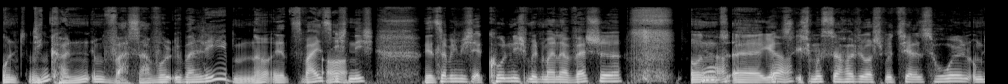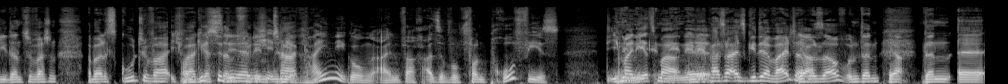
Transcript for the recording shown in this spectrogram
und die Mhm. können im Wasser wohl überleben. Ne? Jetzt weiß Oh. ich nicht, jetzt habe ich mich erkundigt mit meiner Wäsche und Ja, äh, jetzt, ja. ich musste heute was Spezielles holen, um die dann zu waschen. Aber das Gute war, ich Warum war gestern die für den Tag die Reinigung einfach? Also von Profis. Ich meine nee, jetzt mal. Nee, nee, nee, äh, pass auf, es geht ja weiter, ja. pass auf. Und dann, Ja. dann äh,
